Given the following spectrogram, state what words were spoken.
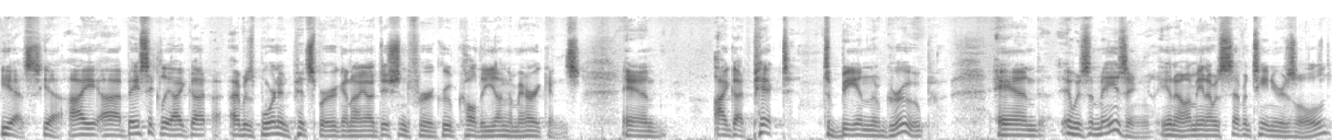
Yes, yeah. I uh, basically I got I was born in Pittsburgh and I auditioned for a group called the Young Americans, and I got picked to be in the group. And it was amazing, you know. I mean, I was 17 years old,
